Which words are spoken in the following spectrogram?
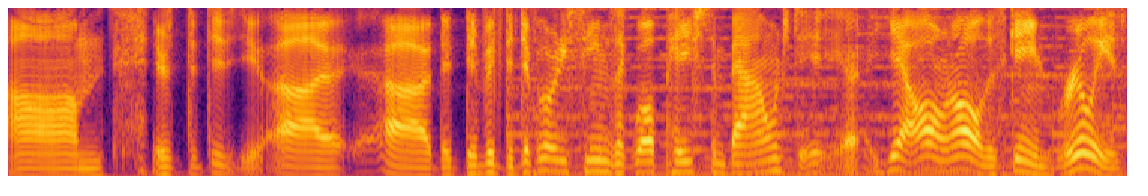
Um, the, uh, uh, the, the difficulty seems like well paced and balanced. It- uh, yeah all in all this game really is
